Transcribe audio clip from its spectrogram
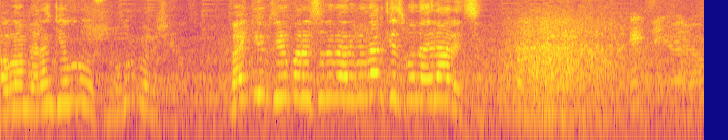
al? Allah veren gavur olsun. Olur mu böyle şey? Ben kimseye parasını vermem. Herkes bana helal etsin. Etmiyorum.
